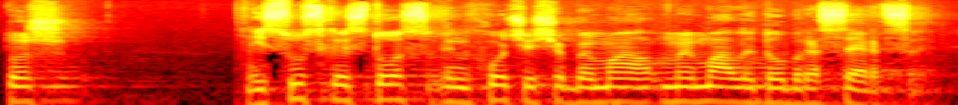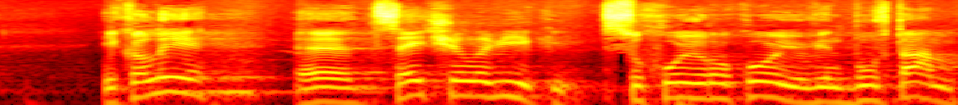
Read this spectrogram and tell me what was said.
Тож Ісус Христос, Він хоче, щоб ми мали добре серце. І коли е, цей чоловік сухою рукою він був там,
